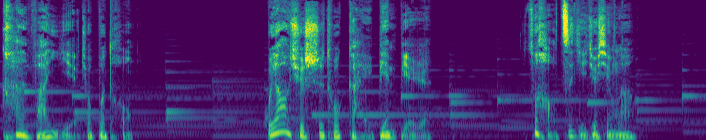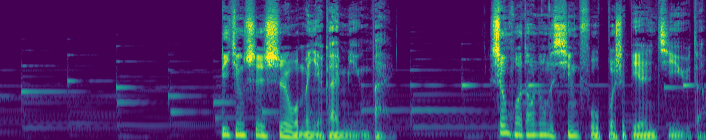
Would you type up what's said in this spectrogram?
看法也就不同。不要去试图改变别人，做好自己就行了。历经世事，我们也该明白，生活当中的幸福不是别人给予的，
